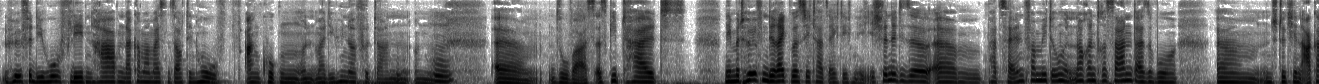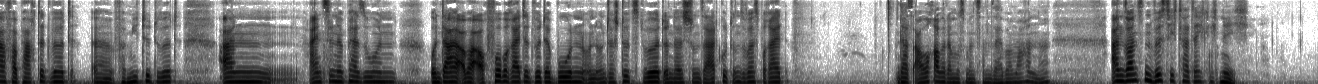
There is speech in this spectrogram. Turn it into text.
Höfe, die Hofläden haben, da kann man meistens auch den Hof angucken und mal die Hühner füttern und ähm, sowas. Es gibt halt, nee, mit Höfen direkt wüsste ich tatsächlich nicht. Ich finde diese ähm, Parzellenvermietung noch interessant, also wo ähm, ein Stückchen Acker verpachtet wird, äh, vermietet wird an einzelne Personen und da aber auch vorbereitet wird der Boden und unterstützt wird und da ist schon Saatgut und sowas bereit. Das auch, aber da muss man es dann selber machen. Ne? Ansonsten wüsste ich tatsächlich nicht,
